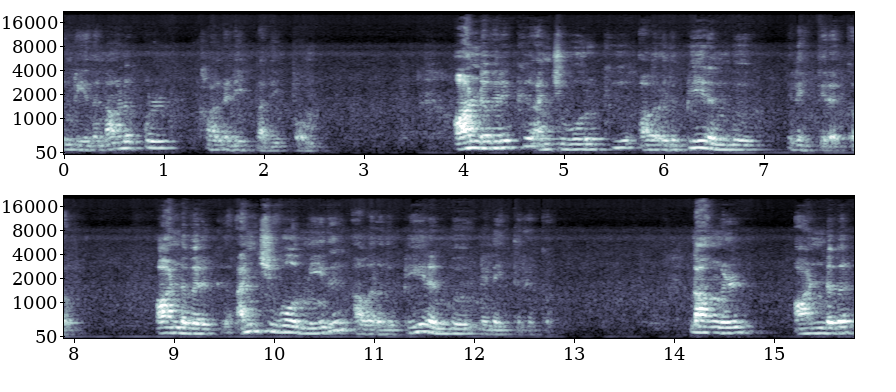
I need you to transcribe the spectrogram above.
இன்றைய இந்த நாளுக்குள் காலடி பதிப்போம். ஆண்டவருக்கு அஞ்சுவோருக்கு அவரது பேரன்பு நிலைத்திருக்கும். ஆண்டவருக்கு அஞ்சுவோர் மீது அவரது பேரன்பு நிலைத்திருக்கும். நாங்கள் ஆண்டவர்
